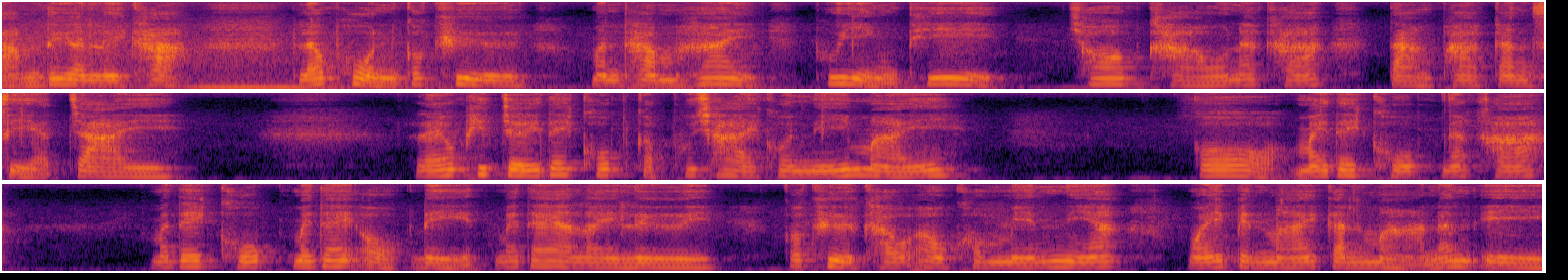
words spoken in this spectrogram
3 เดือนเลยค่ะ แล้วผลก็คือมันทำให้ผู้หญิงที่ชอบเขานะคะ ต่างพากันเสียใจ แล้วพี่เจยได้คบกับผู้ชายคนนี้ไหม ก็ไม่ได้คบนะคะ ไม่ได้คบไม่ได้ออกเดทไม่ได้อะไรเลย ก็คือเขาเอาคอมเมนต์เนี้ยไว้เป็นไม้กันหมานั่นเอง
